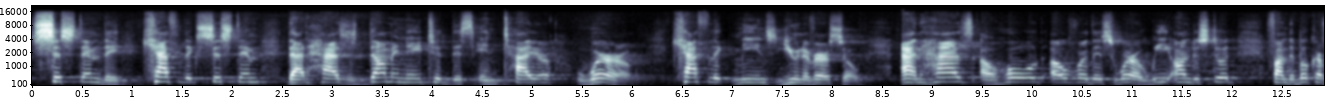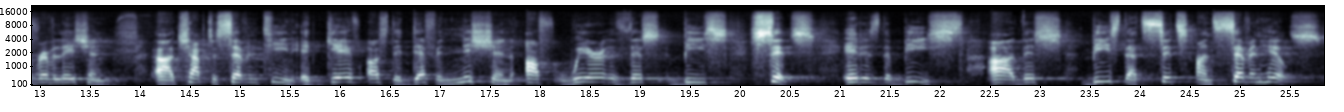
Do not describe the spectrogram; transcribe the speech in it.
system, the Catholic system that has dominated this entire world. Catholic means universal and has a hold over this world. We understood from the book of Revelation, uh, chapter 17, it gave us the definition of where this beast sits. It is the beast, uh, this beast that sits on seven hills.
